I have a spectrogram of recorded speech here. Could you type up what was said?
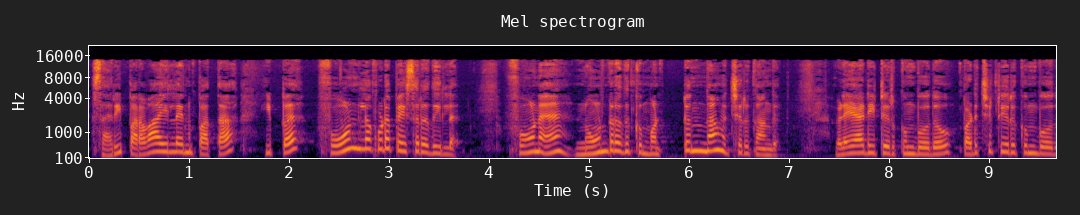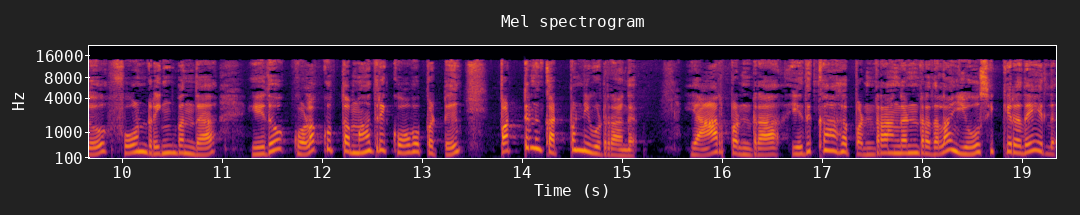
சரி பரவாயில்லைன்னு பார்த்தா இப்ப போன்ல கூட பேசுறது இல்ல. போனை நோண்டுறதுக்கு மட்டும்தான் வச்சிருக்காங்க. விளையாடிட்டு இருக்கும்போதோ படிச்சுட்டு இருக்கும்போதோ போன் ரிங் வந்தா ஏதோ கொலக்குத்த மாதிரி கோவப்பட்டு பட்டுன்னு கட் பண்ணி விடுறாங்க. யார் பண்றா எதுக்காக பண்றாங்கன்றதெல்லாம் யோசிக்கிறதே இல்லை.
